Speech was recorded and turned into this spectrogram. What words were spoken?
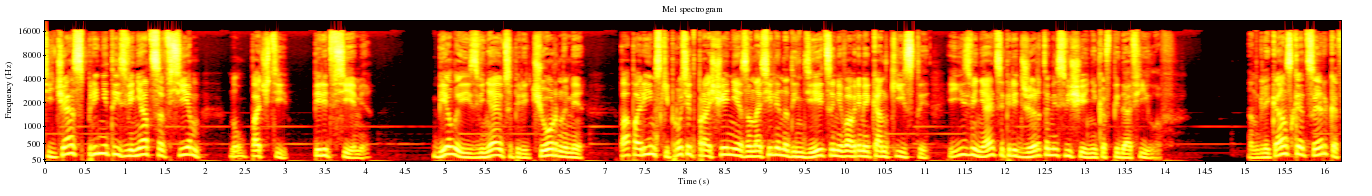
Сейчас принято извиняться всем – ну, почти. Перед всеми. Белые извиняются перед черными. Папа Римский просит прощения за насилие над индейцами во время конкисты и извиняется перед жертвами священников-педофилов. Англиканская церковь,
